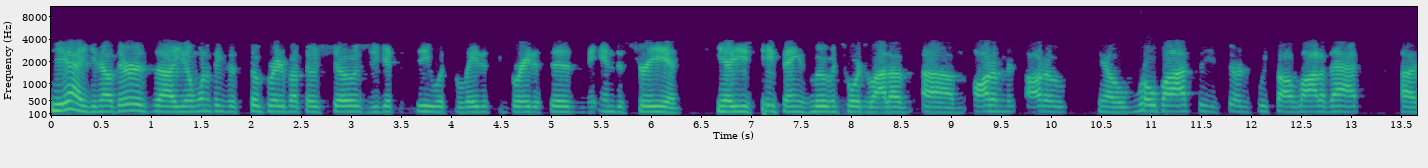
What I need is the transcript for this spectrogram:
Yeah, you know, there is, uh, you know, one of the things that's so great about those shows, you get to see what the latest and greatest is in the industry. And, you know, you see things moving towards a lot of, um, auto, auto, you know, robots. You started, we saw a lot of that, uh,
